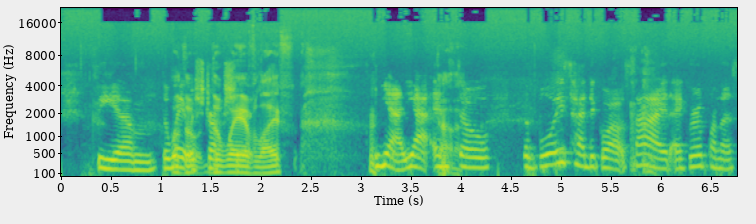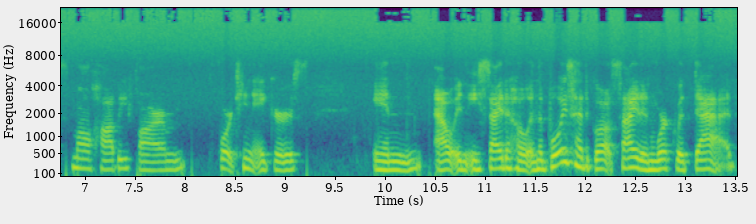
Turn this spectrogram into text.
the um the way Well, it was the, the way of life. yeah, yeah. And Got it. so the boys had to go outside. I grew up on a small hobby farm, 14 acres in out in East Idaho, and the boys had to go outside and work with dad,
